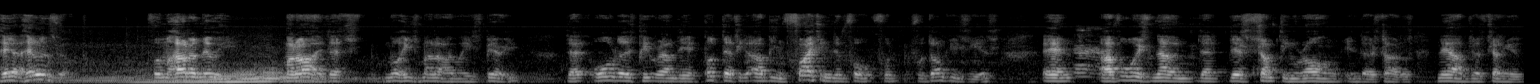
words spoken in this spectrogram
Helensville, from Haranui, Marae. That's Mohi's Marae where he's buried. That all those people around there put that together. I've been fighting them for, for, for donkey's years, and I've always known that there's something wrong in those titles. Now I'm just telling you,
